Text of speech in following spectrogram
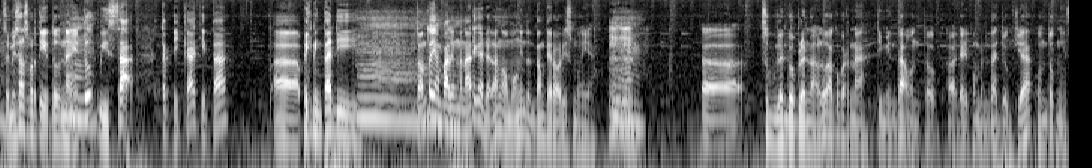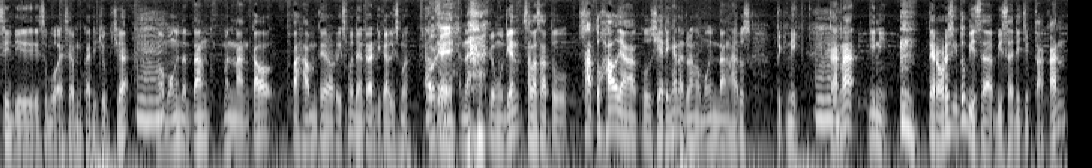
Semisal seperti itu. Nah, itu bisa ketika kita uh, piknik tadi. Hmm. Contoh yang paling menarik adalah ngomongin tentang terorisme ya. Hmm. Eh, sebulan dua bulan lalu aku pernah diminta untuk eh, dari pemerintah Jogja untuk ngisi di sebuah SMK di Jogja Hmm. ngomongin tentang menangkal paham terorisme dan radikalisme. Oke. Nah, kemudian salah satu satu hal yang aku sharingkan adalah ngomongin tentang harus piknik. Hmm. Karena gini, teroris itu bisa bisa diciptakan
